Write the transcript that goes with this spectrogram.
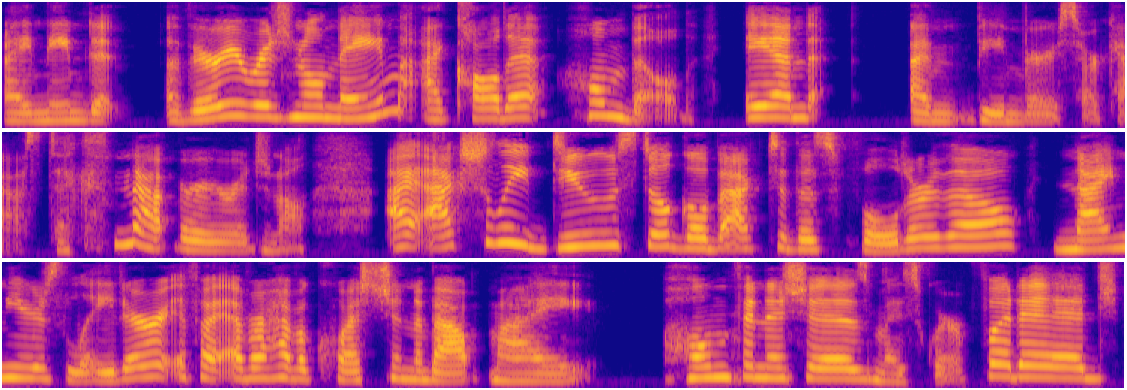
I named it a very original name. I called it Home Build. And I'm being very sarcastic, not very original. I actually do still go back to this folder though, nine years later, if I ever have a question about my home finishes, my square footage,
